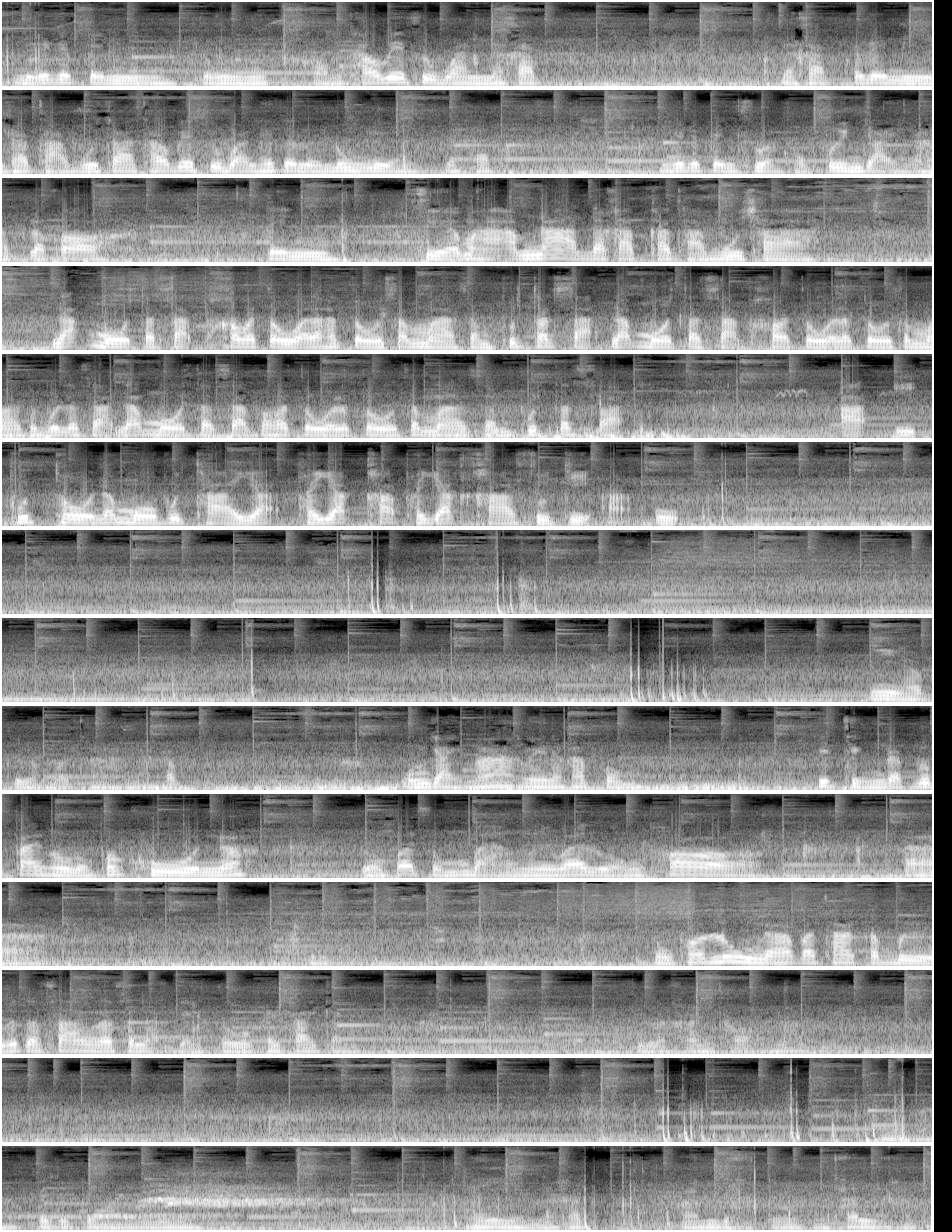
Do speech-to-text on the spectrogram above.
อันนี้ก็จะเป็นตรงของท้าวเวสสุวรรณนะครับนะครับ ก็จะมีคาถาบูชาท้าวเวสสุวรรณให้เจริญรุ่งเรืองนะครับอันนี้ก็จะเป็นส่วนของปืนใหญ่นะครับ แล้วก็เป็นเสือมหาอำนาจนะครับคาถาบูชา นะโมตัสสะภะคะวะโตอะระหะโตสัมมาสัมพุทธัสสะนะโมตัสสะภะคะวะโตอะระหะโตสัมมาสัมพุทธัสสะนะโมตัสสะภะคะวะโตอะระหะโตสัมมาสัมพุทธัสสะอะอิพุทโธนะโมพุทธายะพยัคฆะพยัคคาสุจิอะอุนี่ครับคือหลวงพ่อทานนะครับ องค์ใหญ่มากเลยนะครับ ผมคิดถึงแบบรูปปั้นของหลวงพ่อคูณเนาะ หลวงพ่อสมบังหรือว่าหลวงพ่ออหลวงพ่อลุ่งนะครับพระธาตุกระบือก็จะสร้างลักษณะใหญ่โตคล้ายๆกันเป็นระฆังทองนะครับนี่นะครับก็จะเป็นบริเวณให้เห็นนะครับ ความใหญ่โตของท่านนะครับ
